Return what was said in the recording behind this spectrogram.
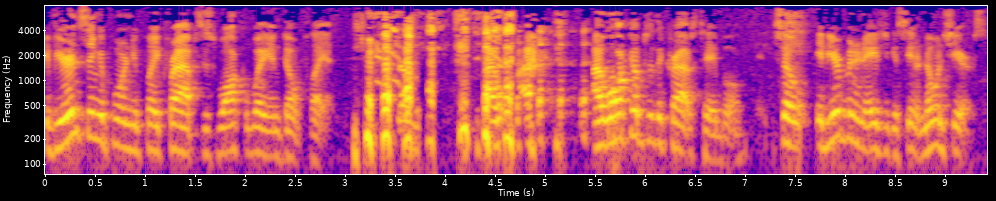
if you're in Singapore and you play craps, just walk away and don't play it. I, I, I walk up to the craps table. So if you've ever been in an Asian casino, no one cheers.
